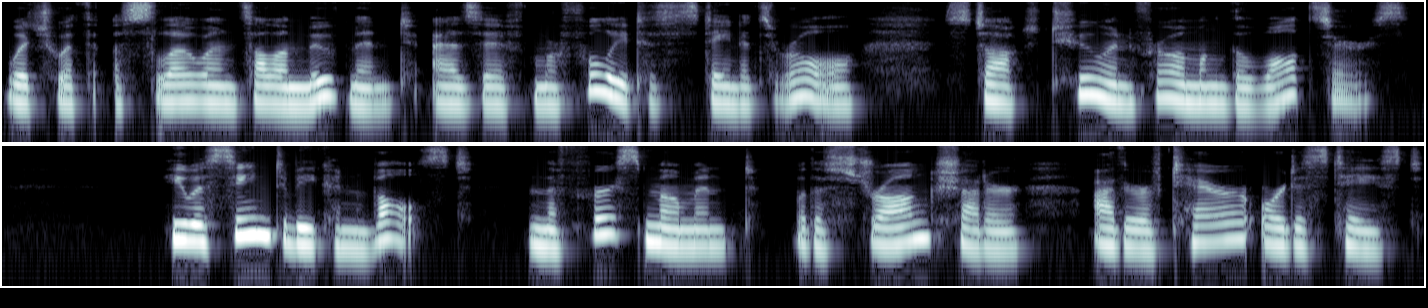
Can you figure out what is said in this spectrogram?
which with a slow and solemn movement, as if more fully to sustain its role, stalked to and fro among the waltzers, he was seen to be convulsed, in the first moment, with a strong shudder either of terror or distaste,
